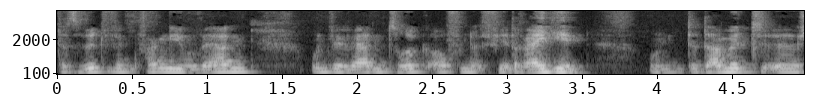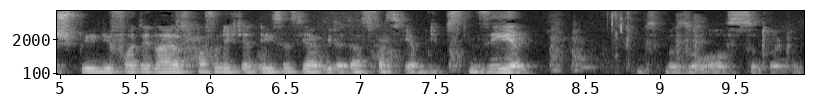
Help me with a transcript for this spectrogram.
das wird Fangio werden und wir werden zurück auf eine 4-3 gehen. Und damit äh, spielen die 49ers hoffentlich dann nächstes Jahr wieder das, was ich am liebsten sehe. Um es mal so auszudrücken.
